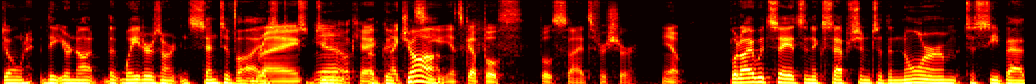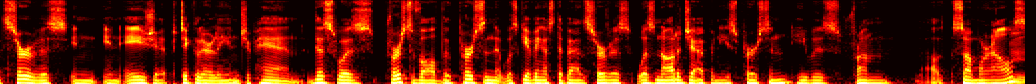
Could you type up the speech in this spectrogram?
don't that you're not that waiters aren't incentivized right. to do yeah, okay. a good I can job. See. It's got both both sides for sure. Yep. But I would say it's an exception to the norm to see bad service in, in Asia, particularly in Japan. This was, first of all, the person that was giving us the bad service was not a Japanese person. He was from uh, somewhere else.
